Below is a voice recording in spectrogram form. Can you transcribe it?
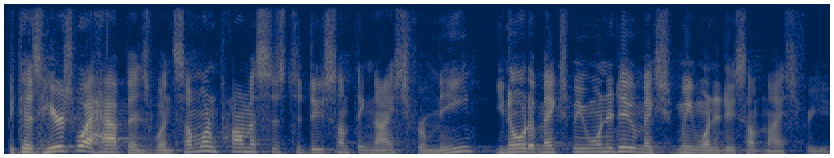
Because here's what happens when someone promises to do something nice for me, you know what it makes me want to do? It makes me want to do something nice for you.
